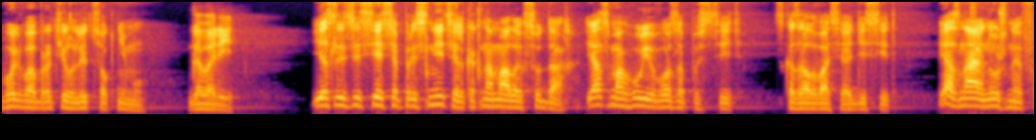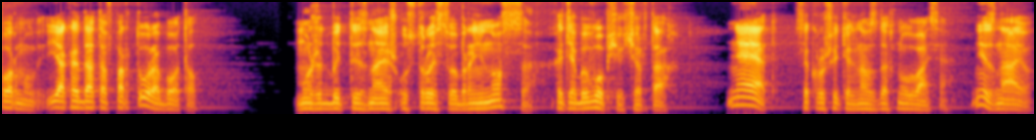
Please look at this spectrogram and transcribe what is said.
Вольво обратил лицо к нему. «Говори». «Если здесь есть опреснитель, как на малых судах, я смогу его запустить», — сказал Вася Одессит. «Я знаю нужные формулы. Я когда-то в порту работал». «Может быть, ты знаешь устройство броненосца, хотя бы в общих чертах?» «Нет», — сокрушительно вздохнул Вася. «Не знаю.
